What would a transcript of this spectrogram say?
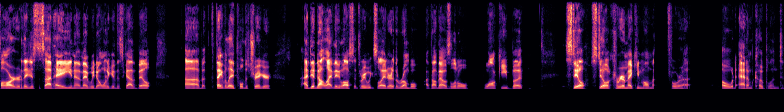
fart, or they just decide, hey, you know, maybe we don't want to give this guy the belt?" Uh, but thankfully, they pulled the trigger. I did not like that he lost it three weeks later at the Rumble. I thought that was a little wonky, but still, still a career making moment for uh, old Adam Copeland.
